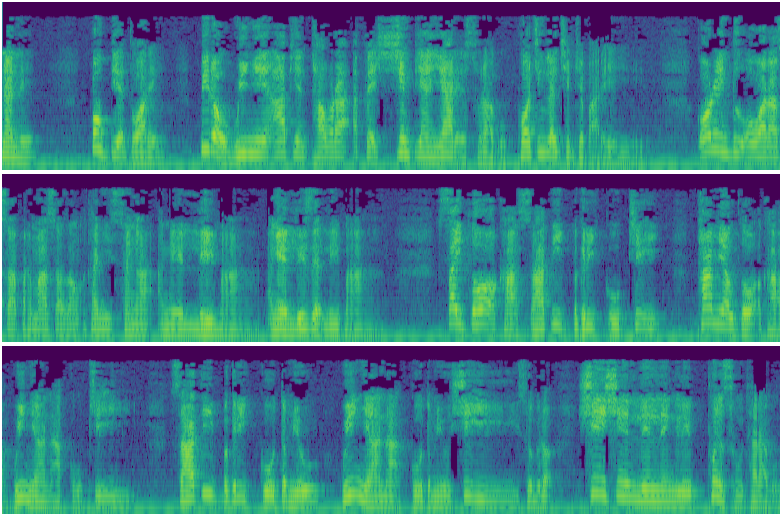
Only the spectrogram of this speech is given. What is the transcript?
နှံ့တယ်။ပုတ်ပြက်သွားတယ်။ ပြီးတော့ဝိညာဉ်အဖြစ်သာဝရအသက်ရှင်ပြန်ရတယ်ဆိုတာကိုဖော်ကျူးလိုက်ခြင်းဖြစ်ပါတယ်။ကောရိန္သုဩဝါဒစာပထမစာဆောင်အခန်းကြီး15အငယ်4မှာအငယ်44မှာစိုက်သောအခါဇာတိပဂရိကိုဖြစ်၏ထမြောက်သောအခါဝိညာဏကိုဖြစ်၏ဇာတိပဂရိကိုတစ်မျိုးဝိညာဏကိုတစ်မျိုးရှိ၏ဆိုပြီးတော့ရှင်းရှင်းလင်းလင်းကလေးဖွင့်ဆိုထားတာကို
